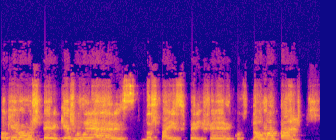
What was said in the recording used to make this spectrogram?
o que vamos ter é que as mulheres dos países periféricos, de uma parte,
